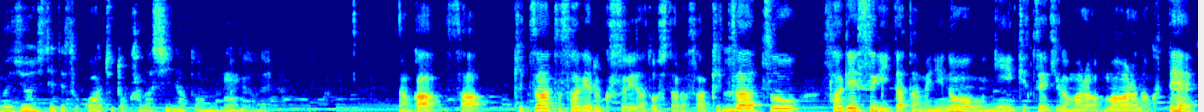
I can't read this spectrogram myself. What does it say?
矛盾しててそこはちょっと悲しいなとは思うんだけどね、なんかさ血圧下げる薬だとしたらさ血圧を下げすぎたために脳に血液が回らなくて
